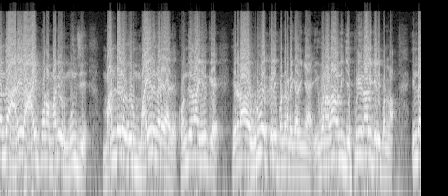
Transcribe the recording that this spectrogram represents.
வந்து அணில ஆய் போன மாதிரி ஒரு மூஞ்சி. மண்டையில ஒரு மயிரும் கிடையாது. கொஞ்சம் தான் இருக்கு. என்னடா உருவ கேள்வி பண்ற நினைக்காதீங்க. இவனெல்லாம் வந்து எப்படி வேணாலும் கேலி பண்ணலாம். இந்த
